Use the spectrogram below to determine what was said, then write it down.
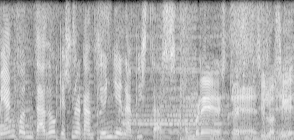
me han contado que es una canción llena pistas. Hombre, esto es. Sí, lo sigue.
